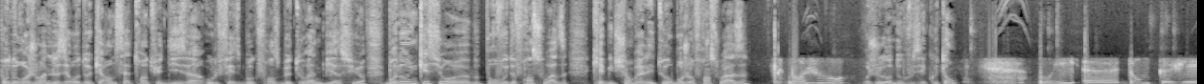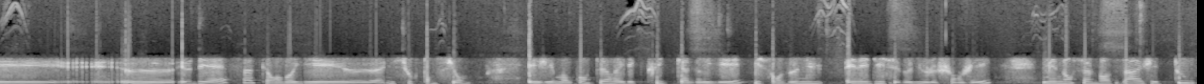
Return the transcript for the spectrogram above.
Pour nous rejoindre, le 02 47 38 10 20 ou le Facebook France Bleu Touraine, bien sûr. Bruno, une question euh, pour vous de Françoise qui habite Chambray-les-Tours. Bonjour Françoise. Bonjour. Bonjour, nous vous écoutons. Oui, euh, donc j'ai euh, EDF qui a envoyé euh, une surtension et j'ai mon compteur électrique qui a grillé. Ils sont venus, Enedis est venu le changer. Mais non seulement ça, j'ai tout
